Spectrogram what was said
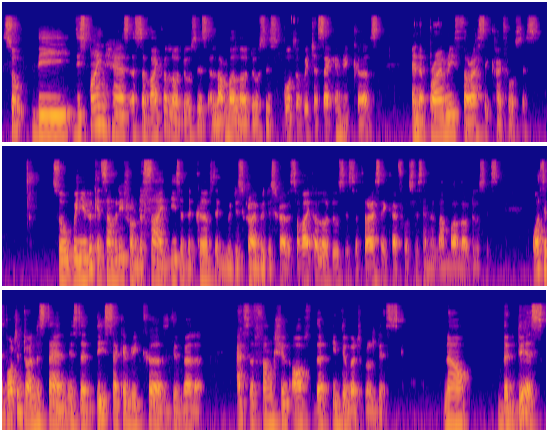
So the, the spine has a cervical lordosis, a lumbar lordosis, both of which are secondary curves, and a primary thoracic kyphosis. So when you look at somebody from the side, these are the curves that we describe. We describe a cervical lordosis, a thoracic kyphosis, and a lumbar lordosis. What's important to understand is that these secondary curves develop as a function of the intervertebral disc. Now, the disc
